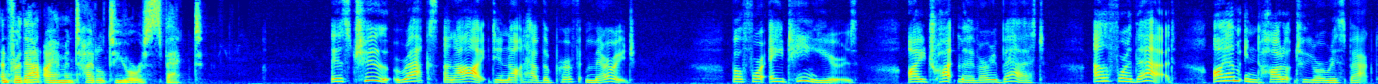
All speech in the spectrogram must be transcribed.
And for that, I am entitled to your respect. It's true, Rex and I did not have the perfect marriage. But for 18 years, I tried my very best. And for that, I am entitled to your respect.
